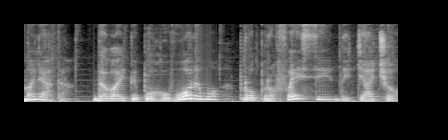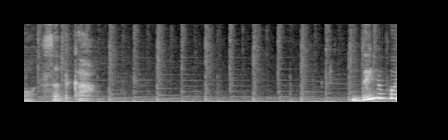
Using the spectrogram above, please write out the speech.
Малята! Давайте поговоримо про професії дитячого садка. Диво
